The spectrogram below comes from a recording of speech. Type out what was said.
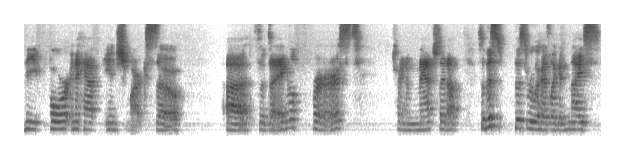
the four and a half inch mark. So, uh, so diagonal first, trying to match that up. So this, this ruler has like a nice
